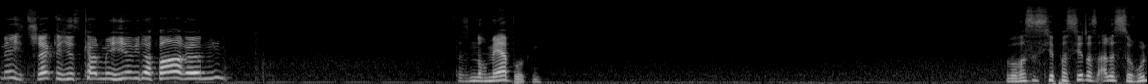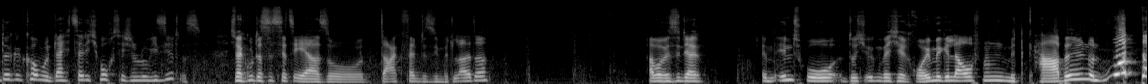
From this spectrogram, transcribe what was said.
Nichts Schreckliches kann mir hier widerfahren. Da sind noch mehr Brücken. Aber was ist hier passiert, dass alles so runtergekommen und gleichzeitig hochtechnologisiert ist? Ich meine, gut, das ist jetzt eher so Dark Fantasy Mittelalter. Aber wir sind ja im Intro durch irgendwelche Räume gelaufen mit Kabeln und what the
